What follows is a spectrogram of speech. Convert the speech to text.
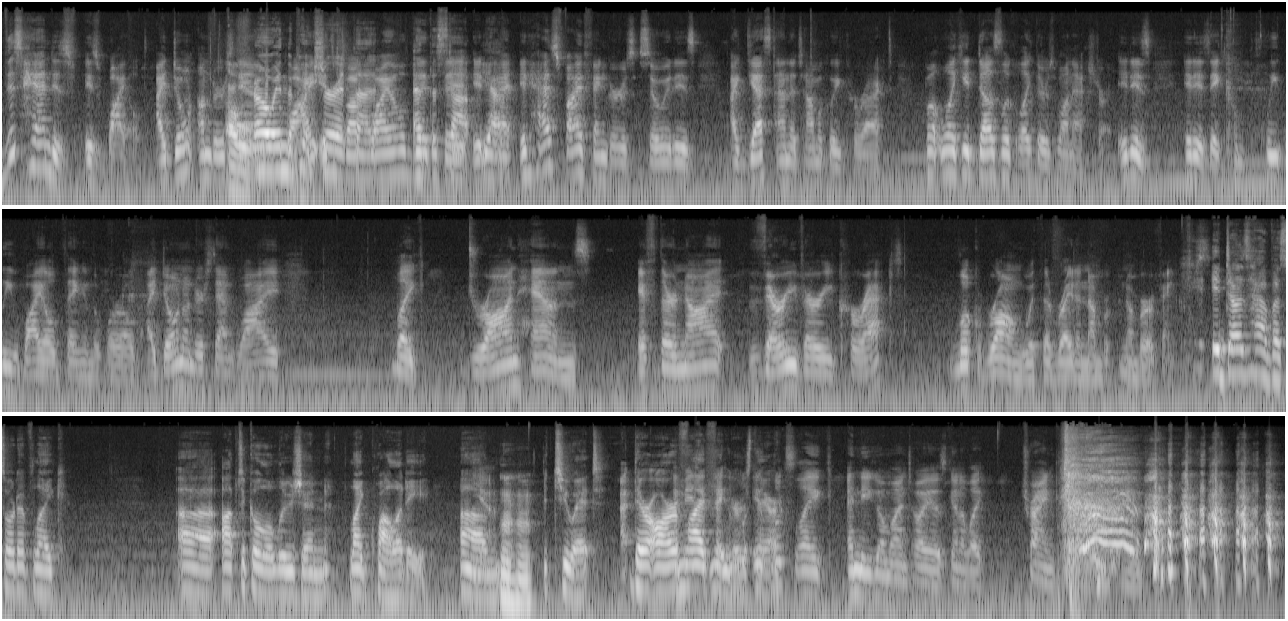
this hand is is wild. I don't understand. Oh, oh in the picture it's at the- wild. at the that stop, it, yeah. ha- it has five fingers, so it is, I guess, anatomically correct. But like, it does look like there's one extra. It is it is a completely wild thing in the world. I don't understand why, like, drawn hands, if they're not very very correct, look wrong with the right number number of fingers. it does have a sort of like uh, optical illusion like quality um, to it. There are I mean, five it- fingers it, there. It looks like Inigo Montoya is gonna like try and.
